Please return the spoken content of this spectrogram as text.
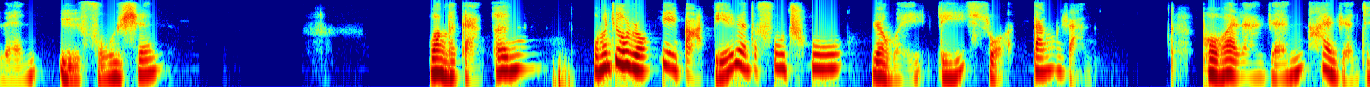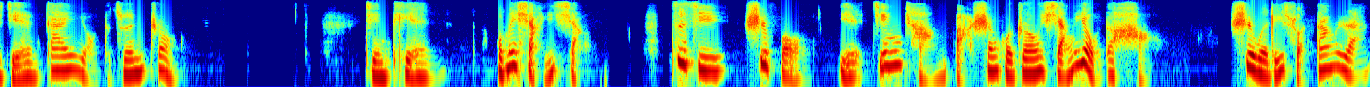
员与服务生，忘了感恩，我们就容易把别人的付出认为理所当然，破坏了人和人之间该有的尊重。今天，我们想一想，自己是否也经常把生活中享有的好视为理所当然，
